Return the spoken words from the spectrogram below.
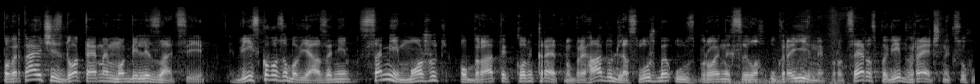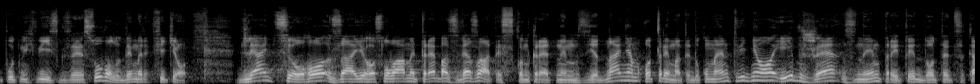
повертаючись до теми мобілізації, військовозобов'язані самі можуть обрати конкретну бригаду для служби у Збройних силах України. Про це розповів речник сухопутних військ ЗСУ Володимир Фітьо. Для цього, за його словами, треба зв'язатись з конкретним з'єднанням, отримати документ від нього і вже з ним прийти до ТЦК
